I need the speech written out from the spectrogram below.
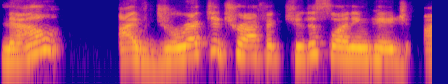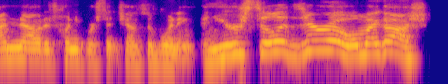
Now I've directed traffic to this landing page. I'm now at a 20% chance of winning. And you're still at zero. Oh my gosh.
